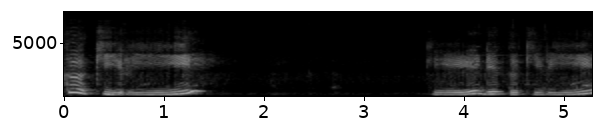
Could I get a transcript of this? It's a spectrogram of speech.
ke kiri, okay, dia ke kiri,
